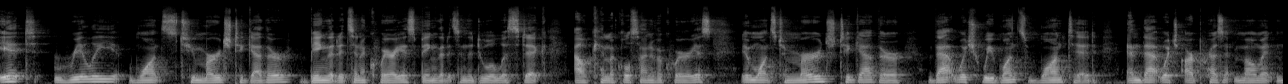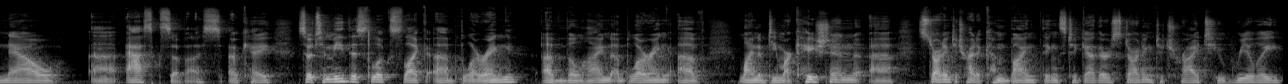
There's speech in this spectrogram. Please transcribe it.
it really wants to merge together, being that it's in Aquarius, being that it's in the dualistic alchemical sign of Aquarius, it wants to merge together that which we once wanted and that which our present moment now uh, asks of us, okay? So to me, this looks like a blurring of the line, a blurring of line of demarcation, uh, starting to try to combine things together, starting to try to really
